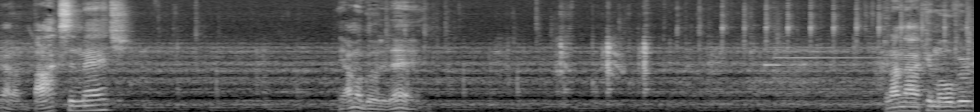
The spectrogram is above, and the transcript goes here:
Got a boxing match? Yeah, I'm gonna go to that. Can I knock him over?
